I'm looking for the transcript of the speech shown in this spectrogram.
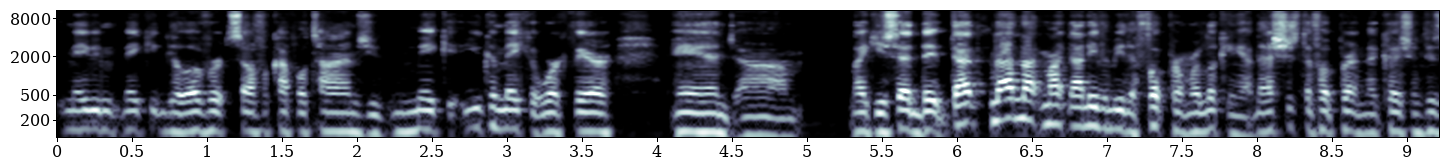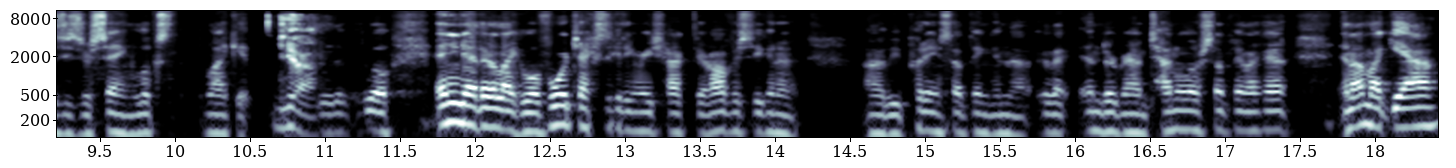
maybe make it go over itself a couple times. You make it, you can make it work there, and um, like you said, they, that that not, might not even be the footprint we're looking at. That's just the footprint that coaster enthusiasts are saying looks like it Yeah. will. And you know, they're like, well, Vortex is getting retracked. They're obviously gonna uh, be putting something in that, that underground tunnel or something like that. And I'm like, yeah,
